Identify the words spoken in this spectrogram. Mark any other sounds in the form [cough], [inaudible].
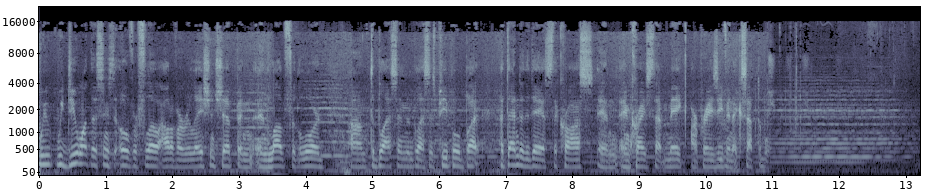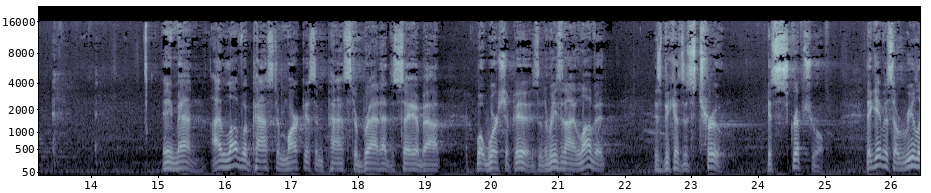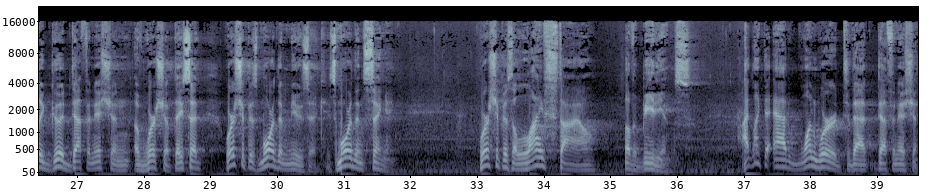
we, we do want those things to overflow out of our relationship and, and love for the Lord um, to bless Him and bless His people. But at the end of the day, it's the cross and, and Christ that make our praise even acceptable. Amen. I love what Pastor Marcus and Pastor Brad had to say about what worship is. And the reason I love it is because it's true, it's scriptural. They gave us a really good definition of worship. They said worship is more than music, it's more than singing. Worship is a lifestyle of obedience. I'd like to add one word to that definition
